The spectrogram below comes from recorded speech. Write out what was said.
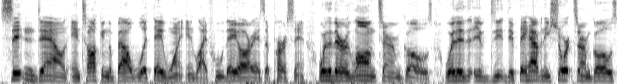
sitting down and talking about what they want in life, who they are as a person, whether they're long term goals, whether if if they have any short term goals,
